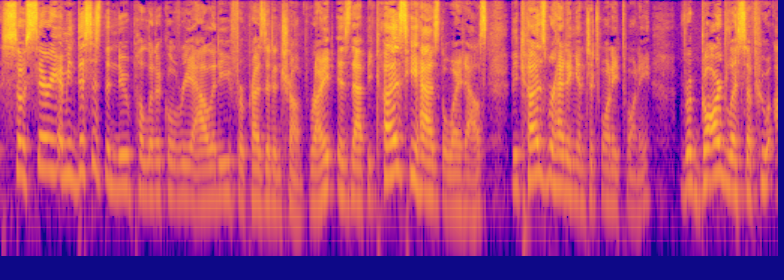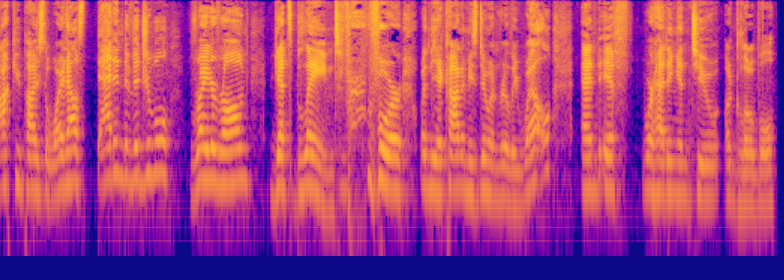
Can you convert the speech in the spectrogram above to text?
So, Sari, I mean, this is the new political reality for President Trump, right? Is that because he has the White House, because we're heading into 2020, regardless of who occupies the White House, that individual, right or wrong, gets blamed for, for when the economy's doing really well and if we're heading into a global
